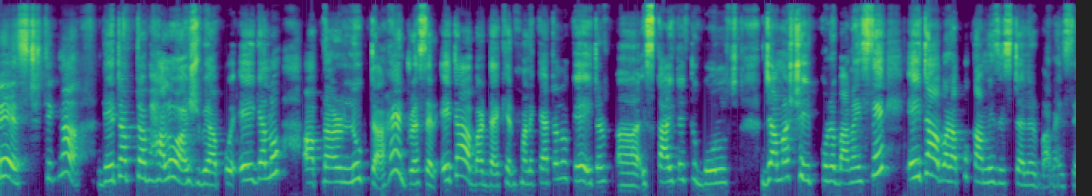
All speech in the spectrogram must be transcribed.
বেস্ট ঠিক না? গেট আপটা ভালো আসবে আপু। এই গেল আপনার লুকটা হ্যাঁ ড্রেসের এটা আবার দেখেন মানে ক্যাটালগে এটার স্কাইটা একটু গোল জামা শেপ করে বানাইছে। এইটা আবার আপু কামিজ স্টাইলের বানাইছে।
